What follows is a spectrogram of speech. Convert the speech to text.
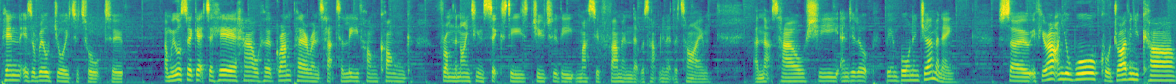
Pin is a real joy to talk to. And we also get to hear how her grandparents had to leave Hong Kong from the 1960s due to the massive famine that was happening at the time. And that's how she ended up being born in Germany. So if you're out on your walk or driving your car,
